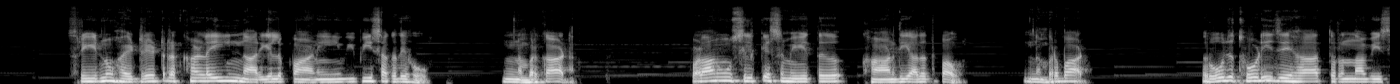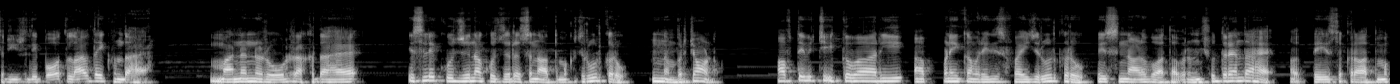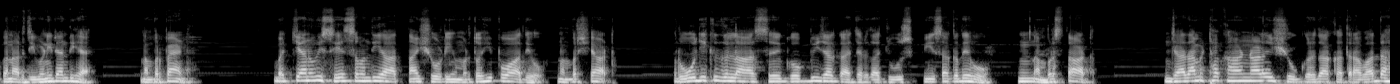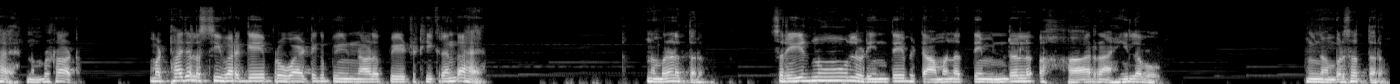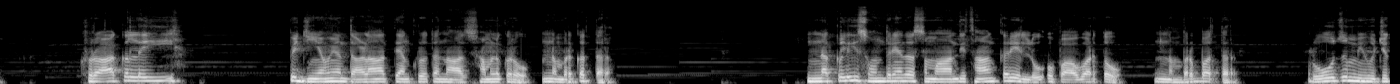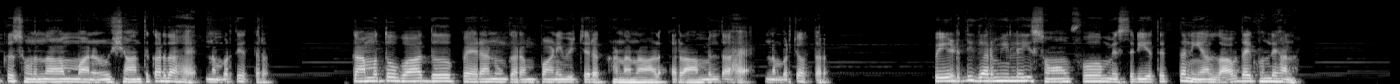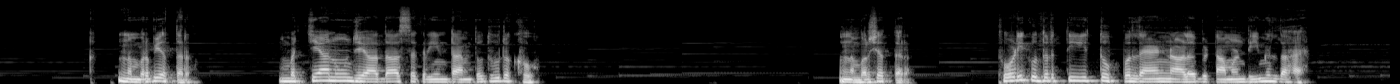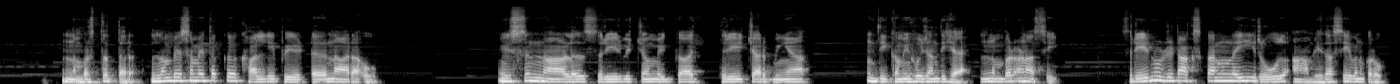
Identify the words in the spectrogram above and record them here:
ਸਰੀਰ ਨੂੰ ਹਾਈਡਰੇਟ ਰੱਖਣ ਲਈ ਨਾਰੀਅਲ ਪਾਣੀ ਵੀ ਪੀ ਸਕਦੇ ਹੋ। ਨੰਬਰ 61 ਫਲਾਂ ਨੂੰ ਸਿਲਕੇ ਸਮੇਤ ਖਾਣ ਦੀ ਆਦਤ ਪਾਓ। ਨੰਬਰ 62 ਰੋਜ਼ ਥੋੜੀ ਜਿਹਾ ਤੁਰਨਾ ਵੀ ਸਰੀਰ ਲਈ ਬਹੁਤ ਲਾਭਦਾਇਕ ਹੁੰਦਾ ਹੈ। ਮਨ ਨਰੋਲ ਰੱਖਦਾ ਹੈ ਇਸ ਲਈ ਕੁਝ ਨਾ ਕੁਝ ਰਚਨਾਤਮਕ ਜ਼ਰੂਰ ਕਰੋ। ਨੰਬਰ 64 ਹਫ਼ਤੇ ਵਿੱਚ ਇੱਕ ਵਾਰੀ ਆਪਣੇ ਕਮਰੇ ਦੀ ਸਫ਼ਾਈ ਜ਼ਰੂਰ ਕਰੋ। ਇਸ ਨਾਲ ਵਾਤਾਵਰਣ ਸ਼ੁੱਧ ਰਹਿੰਦਾ ਹੈ ਅਤੇ ਸਕਾਰਾਤਮਕ એનર્ਜੀ ਬਣੀ ਰਹਿੰਦੀ ਹੈ। ਨੰਬਰ 65 ਬੱਚਿਆਂ ਨੂੰ ਵੀ ਸਿਹਤ ਸੰਬੰਧੀ ਆਦਤਾਂ ਛੋਟੀ ਉਮਰ ਤੋਂ ਹੀ ਪਵਾ ਦਿਓ। ਨੰਬਰ 66 ਰੋਜ਼ ਇੱਕ ਗਲਾਸ ਗੋਭੀ ਜਾਂ ਗਾਜਰ ਦਾ ਜੂਸ ਪੀ ਸਕਦੇ ਹੋ। ਨੰਬਰ 67 ਜ਼ਿਆਦਾ ਮਿੱਠਾ ਖਾਣ ਨਾਲ ਸ਼ੂਗਰ ਦਾ ਖਤਰਾ ਵੱਧਦਾ ਹੈ। ਨੰਬਰ 68 ਮੱਠਾ ਜਾਂ ਲੱਸੀ ਵਰਗੇ ਪ੍ਰੋਬਾਇਓਟਿਕ ਪੀਣ ਨਾਲ ਪੇਟ ਠੀਕ ਰਹਿੰਦਾ ਹੈ। ਨੰਬਰ 69 ਸਰੀਰ ਨੂੰ ਲੋੜੀਂਦੇ ਵਿਟਾਮਿਨ ਅਤੇ ਮਿਨਰਲ ਆਹਾਰ ਰਾਹੀਂ ਲਵੋ। ਨੰਬਰ 70 ਖੁਰਾਕ ਲਈ ਭਿੱਜੀਆਂ ਹੋਈਆਂ ਦਾਲਾਂ ਅਤੇ ਅੰਕੁਰਿਤ ਅਨਾਜ ਸ਼ਾਮਲ ਕਰੋ। ਨੰਬਰ 71 ਨਕਲੀ ਸੌਂਦਰਿਆਂ ਦਾ ਸਮਾਨ ਦੀ ਥਾਂ ਘਰੇਲੂ ਉਪਾਅ ਵਰਤੋ। ਨੰਬਰ 72 ਰੋਜ਼ ਮਿਊਜ਼ਿਕ ਸੁਣਨਾ ਮਨ ਨੂੰ ਸ਼ਾਂਤ ਕਰਦਾ ਹੈ। ਨੰਬਰ 73 ਕੰਮ ਤੋਂ ਬਾਅਦ ਪੈਰਾਂ ਨੂੰ ਗਰਮ ਪਾਣੀ ਵਿੱਚ ਰੱਖਣ ਨਾਲ ਆਰਾਮ ਮਿਲਦਾ ਹੈ। ਨੰਬਰ 74 ਪੇਟ ਦੀ ਗਰਮੀ ਲਈ ਸੌਂਫ, ਮਿਸਰੀ ਅਤੇ ਧਨੀਆ ਲਾਭਦਾਇਕ ਹੁੰਦੇ ਹਨ। ਨੰਬਰ 75 ਬੱਚਿਆਂ ਨੂੰ ਜ਼ਿਆਦਾ ਸਕਰੀਨ ਟਾਈਮ ਤੋਂ ਦੂਰ ਰੱਖੋ। ਨੰਬਰ 76 ਥੋੜੀ ਕੁਦਰਤੀ ਧੁੱਪ ਲੈਣ ਨਾਲ ਵਿਟਾਮਿਨ ਡੀ ਮਿਲਦਾ ਹੈ। ਨੰਬਰ 77 ਲੰਬੇ ਸਮੇਂ ਤੱਕ ਖਾਲੀ ਪੇਟ ਨਾ ਰਹੋ। ਇਸ ਨਾਲ ਸਰੀਰ ਵਿੱਚੋਂ ਓਮੇਗਾ 3 ਚਰਬੀਆਂ ਦੀ ਕਮੀ ਹੋ ਜਾਂਦੀ ਹੈ। ਨੰਬਰ 79 ਸਰੀਰ ਨੂੰ ਡਿਟੌਕਸ ਕਰਨ ਲਈ ਰੋਜ਼ ਆਮਲੇ ਦਾ ਸੇਵਨ ਕਰੋ।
